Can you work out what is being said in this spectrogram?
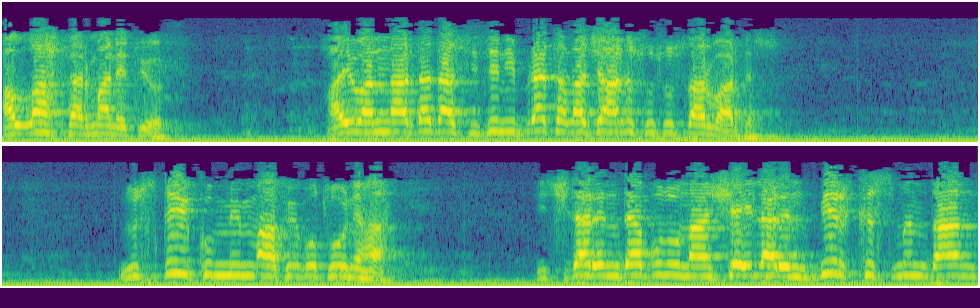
Allah ferman ediyor. Hayvanlarda da sizin ibret alacağınız hususlar vardır. Nuskikum mimma fi butuniha. İçlerinde bulunan şeylerin bir kısmından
